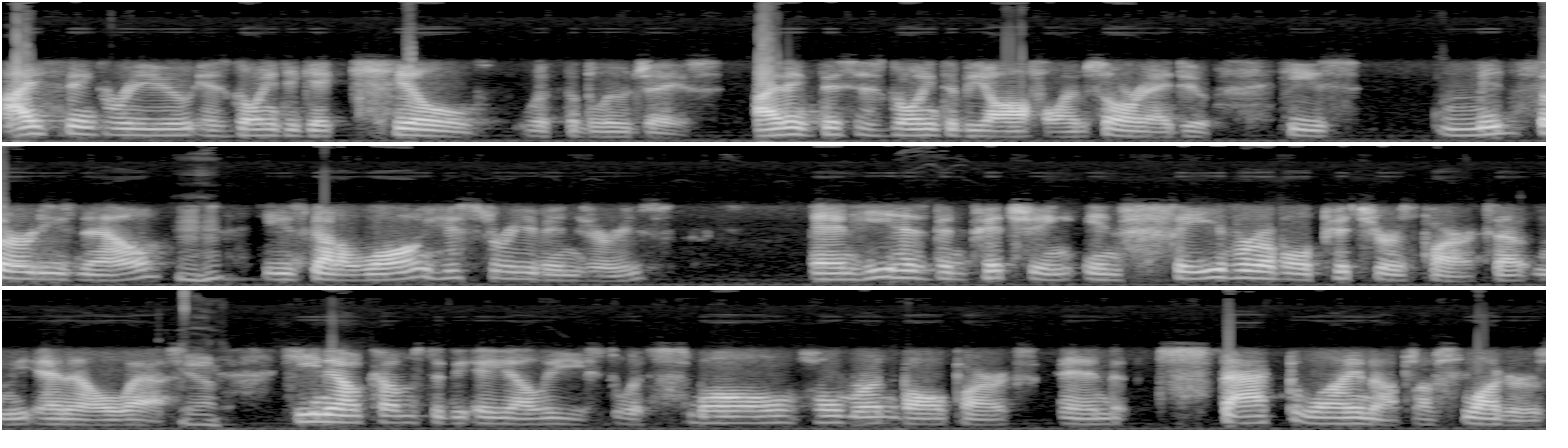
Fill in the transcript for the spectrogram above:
I think Ryu is going to get killed with the Blue Jays. I think this is going to be awful. I'm sorry, I do. He's mid 30s now. Mm-hmm. He's got a long history of injuries, and he has been pitching in favorable pitchers' parks out in the NL West. Yeah. He now comes to the AL East with small home run ballparks and stacked lineups of sluggers.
